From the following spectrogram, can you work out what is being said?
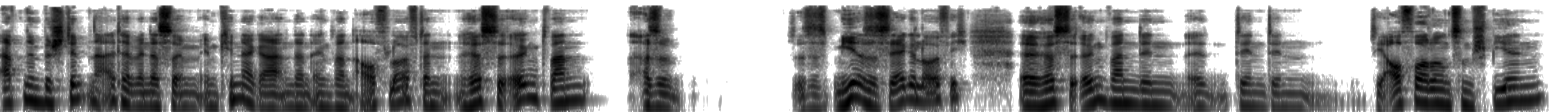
ab einem bestimmten Alter, wenn das so im, im Kindergarten dann irgendwann aufläuft, dann hörst du irgendwann, also es ist, mir ist es sehr geläufig, äh, hörst du irgendwann den, äh, den, den, die Aufforderung zum Spielen,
